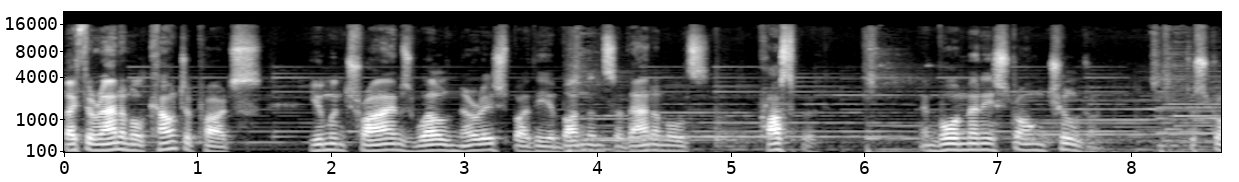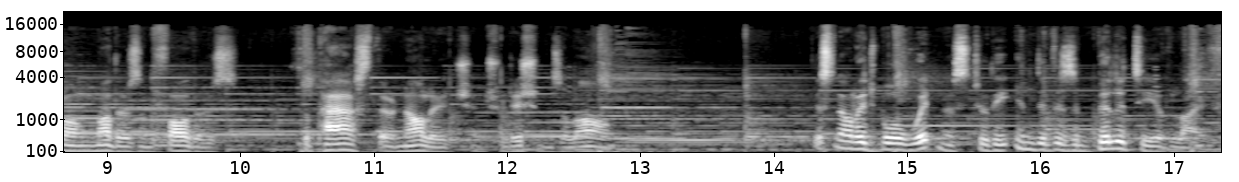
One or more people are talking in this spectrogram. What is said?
Like their animal counterparts, human tribes, well nourished by the abundance of animals, prospered and bore many strong children to strong mothers and fathers who passed their knowledge and traditions along. This knowledge bore witness to the indivisibility of life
